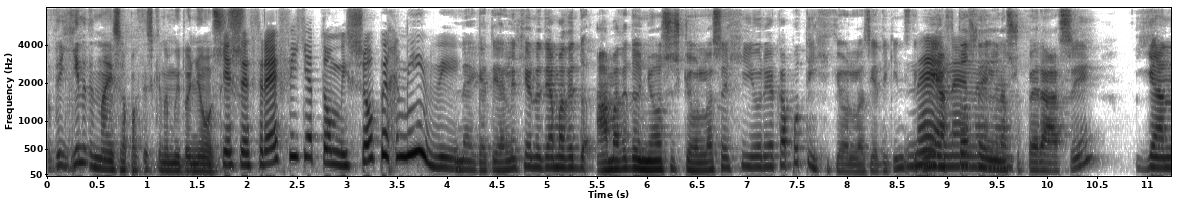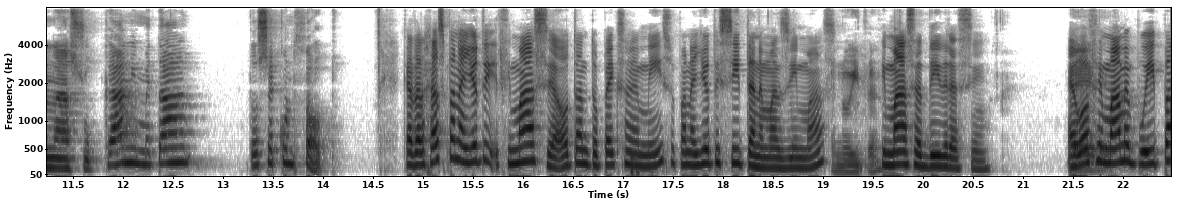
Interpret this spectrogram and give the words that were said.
Δεν γίνεται να είσαι απαθής και να μην το νιώσεις. Και σε θρέφει για το μισό παιχνίδι. Ναι, γιατί η αλήθεια είναι ότι άμα δεν το, άμα δεν το νιώσεις κιόλας, έχει οριακά αποτύχει κιόλας. Γιατί εκείνη τη στιγμή Ναι, ναι, αυτό ναι, θέλει ναι. να σου περάσει για να σου κάνει μετά το second thought. Καταρχάς, Παναγιώτη, θυμάσαι όταν το παίξαμε εμείς, ο Παναγιώτης ήταν μαζί μας. Εννοείται. Θυμάσαι αντίδραση; Εγώ Ε, θυμάμαι που είπα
